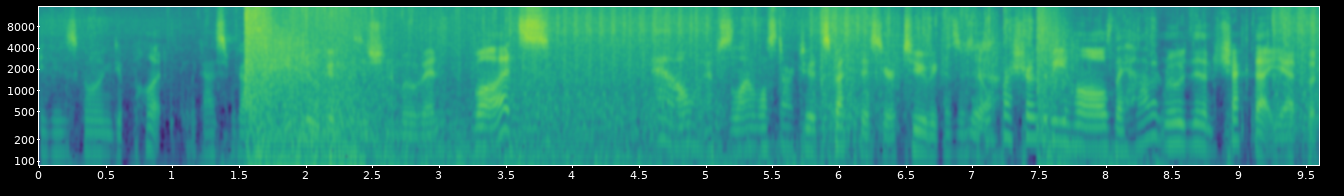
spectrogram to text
it is going to put the guys from guys into a good position to move in. But now Epsilon will start to expect this here too, because there's no pressure in the B halls. They haven't moved in to check that yet, but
